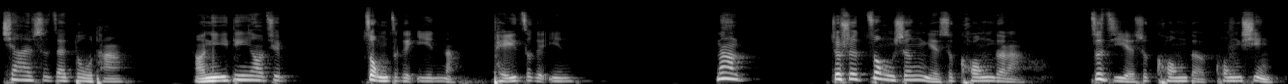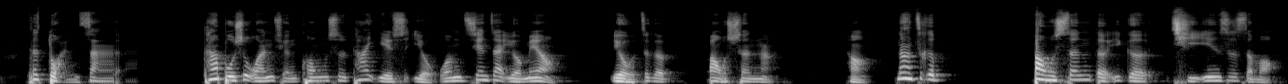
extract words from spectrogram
下一世再渡他啊，你一定要去种这个因呐。培这个因，那就是众生也是空的啦，自己也是空的，空性是短暂的，它不是完全空，是它也是有。我们现在有没有有这个报身呐？好，那这个报身的一个起因是什么？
